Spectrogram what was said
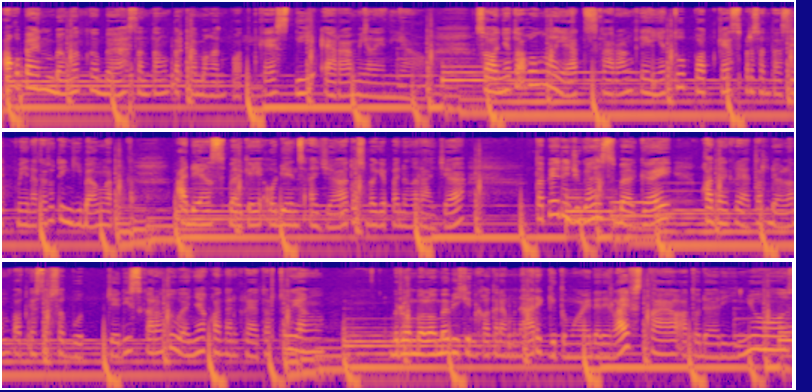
aku pengen banget ngebahas tentang perkembangan podcast di era milenial. Soalnya tuh aku ngeliat sekarang kayaknya tuh podcast presentasi peminatnya tuh tinggi banget. Ada yang sebagai audiens aja atau sebagai pendengar aja tapi ada juga sebagai content creator dalam podcast tersebut. Jadi sekarang tuh banyak content creator tuh yang berlomba-lomba bikin konten yang menarik gitu. Mulai dari lifestyle atau dari news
